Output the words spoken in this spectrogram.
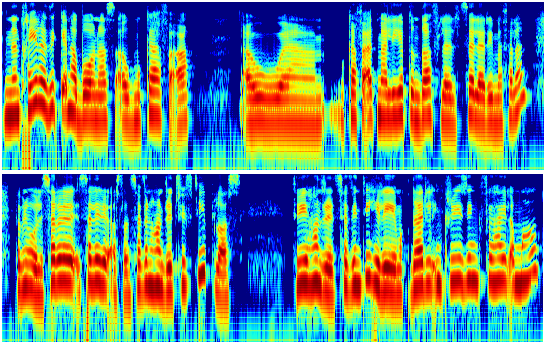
بدنا نتخيلها زي كأنها بونص أو مكافأة. أو مكافآت مالية بتنضاف للسالري مثلا. فبنقول السالري أصلا 750 plus 370 هي مقدار الإنكريزنج في هاي الأماونت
